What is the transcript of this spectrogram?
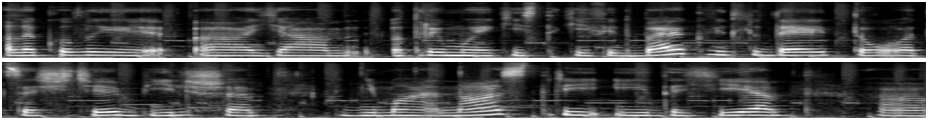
Але коли е, я отримую якийсь такий фідбек від людей, то це ще більше піднімає настрій і дає е,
